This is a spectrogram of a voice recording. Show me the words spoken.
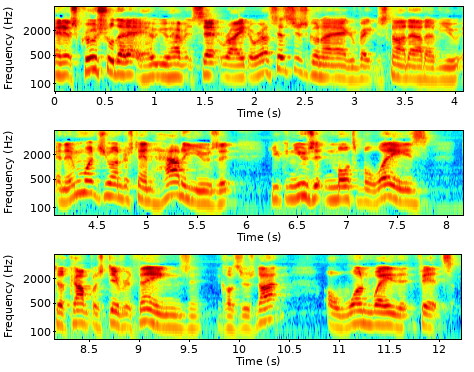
and it's crucial that you have it set right, or else it's just going to aggravate the snot out of you. And then once you understand how to use it, you can use it in multiple ways to accomplish different things because there's not a one way that fits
